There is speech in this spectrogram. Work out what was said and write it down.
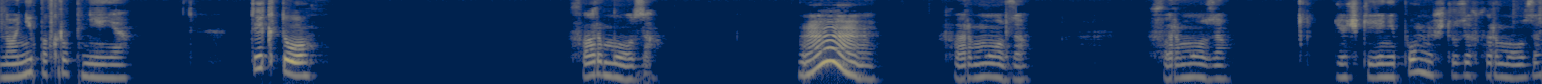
но они покрупнее. Ты кто? Формоза. Ммм, Формоза. Формоза. Девочки, я не помню, что за формоза.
